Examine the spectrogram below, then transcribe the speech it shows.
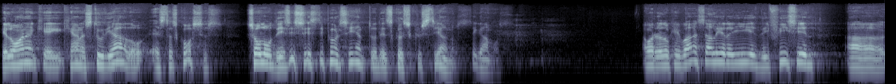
que, lo han, que, han estudiado estas cosas. Solo 17% de los cristianos, digamos. Ahora, lo que va a salir ahí es difícil ah,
